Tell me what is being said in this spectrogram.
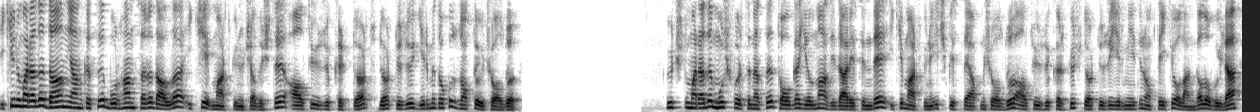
2 numaralı Dağın Yankısı Burhan Sarıdal'la 2 Mart günü çalıştı. 600'ü 44, 400'ü 29.3 oldu. 3 numaralı Muş Fırtınası Tolga Yılmaz idaresinde 2 Mart günü iç pistte yapmış olduğu 600'ü 43, 400'ü 27.2 olan galobuyla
